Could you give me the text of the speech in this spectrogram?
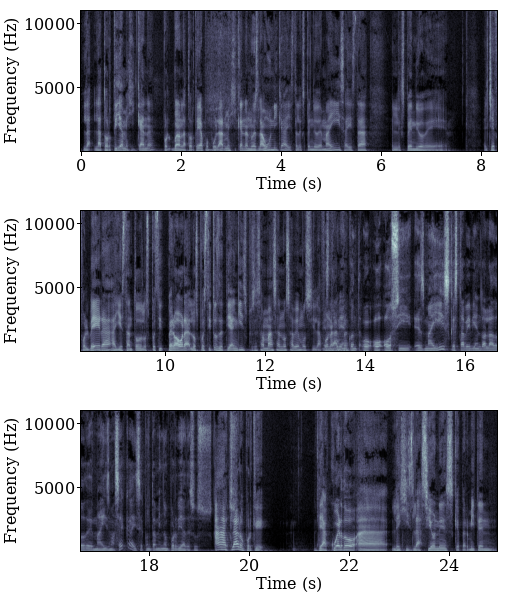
La, la, tortilla mexicana, por, bueno, la tortilla popular mexicana no es la única. Ahí está el expendio de maíz, ahí está el expendio de el chef Olvera, ahí están todos los puestitos. Pero ahora, los puestitos de tianguis, pues esa masa no sabemos si la fueron está bien o, o, o, si es maíz que está viviendo al lado de maíz maseca y se contaminó por vía de sus... Ah, claro, porque de acuerdo a legislaciones que permiten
